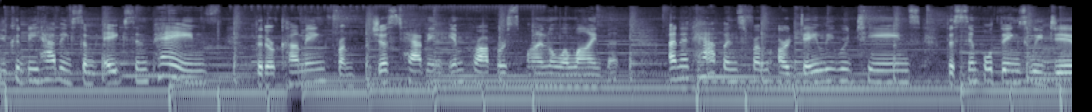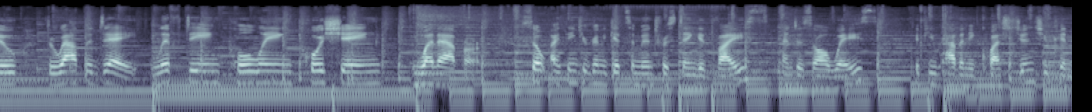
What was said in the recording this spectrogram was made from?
you could be having some aches and pains that are coming from just having improper spinal alignment. And it happens from our daily routines, the simple things we do throughout the day, lifting, pulling, pushing, whatever. So I think you're gonna get some interesting advice. And as always, if you have any questions, you can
